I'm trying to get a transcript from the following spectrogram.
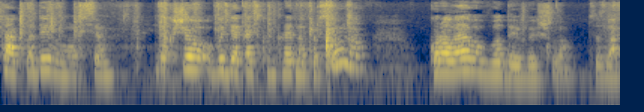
Так, подивимося. Якщо вийде якась конкретна персона, королева води вийшла. Це знак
